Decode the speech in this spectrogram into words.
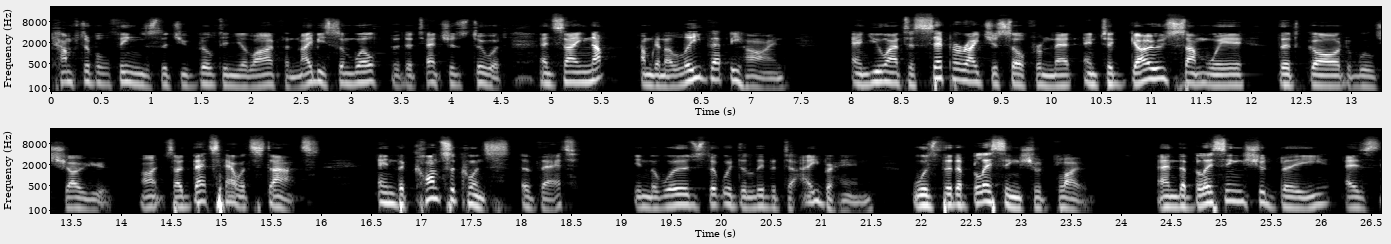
comfortable things that you've built in your life and maybe some wealth that attaches to it and saying, no, I'm going to leave that behind and you are to separate yourself from that and to go somewhere that God will show you. Right? So that's how it starts. And the consequence of that, in the words that were delivered to Abraham, was that a blessing should flow. And the blessing should be, as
